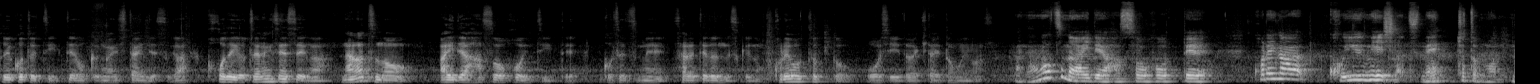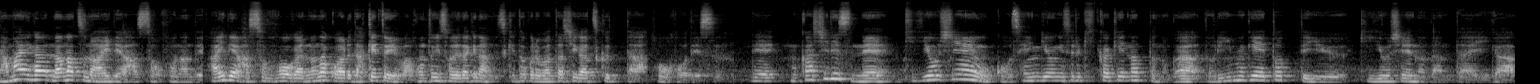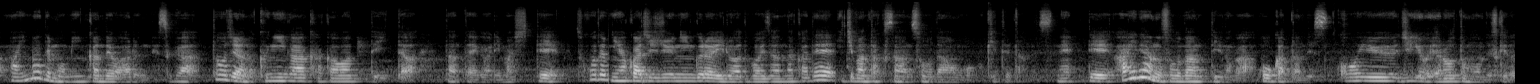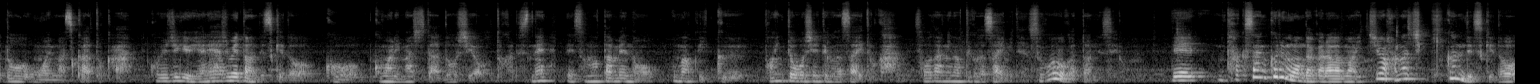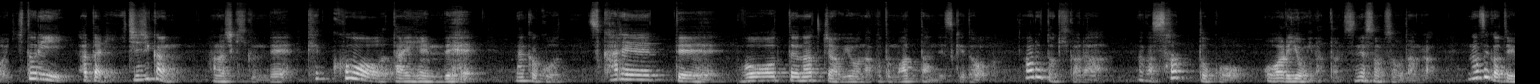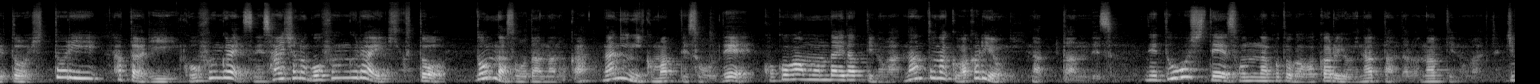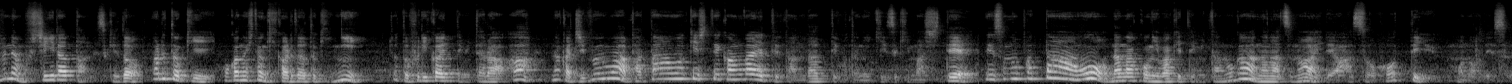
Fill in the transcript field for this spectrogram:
ということについてお伺いしたいんですがここで四柳先生が7つのアイデア発想法についてご説明されてるんですけどもこれをちょっとお教えいただきたいと思います。7つのアイデア発想法ってこれが固有名詞なんですね。ちょっともう名前が7つのアイデア発想法なんでアイデア発想法が7個あるだけといえば本当にそれだけなんですけどこれ私が作った方法です。で昔ですね企業支援をこう専業にするきっかけになったのがドリームゲートっていう企業支援の団体が、まあ、今でも民間ではあるんですが当時あの国が関わっていた団体がありましてそこで280人ぐらいいるアドバイザーの中で一番たくさん相談を受けてたんですね。でアイデアの相談っていうのが多かったんです。こういう事業をやろうと思うんですけどどう思いますかとかこういう事業やり始めたんですけどこう困りましたどうしようとかですね。でそのためのうまくいくポイントを教えてくださいとか相談に乗ってくださいみたいなすごい多かったんですよ。でたくさん来るもんだから、まあ、一応話聞くんですけど1人当たり1時間話聞くんで結構大変でなんかこう疲れてボーってなっちゃうようなこともあったんですけどある時からなんかさっとこう終わるようになったんですねその相談が。なぜかというと1人当たり5分ぐらいですね最初の5分ぐらい聞くとどんな相談なのか何に困ってそうでここが問題だっていうのがなんとなく分かるようになったんです。でどうしてそんなことが分かるようになったんだろうなっていうのが自分でも不思議だったんですけどある時他の人に聞かれた時にちょっと振り返ってみたらあなんか自分はパターン分けして考えてたんだっていうことに気づきましてでそのパターンを7個に分けてみたのが7つのアイデア発想法っていうものです。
